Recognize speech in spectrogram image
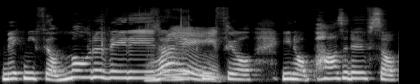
make me feel motivated, and make me Right. feel, you know, positive. So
